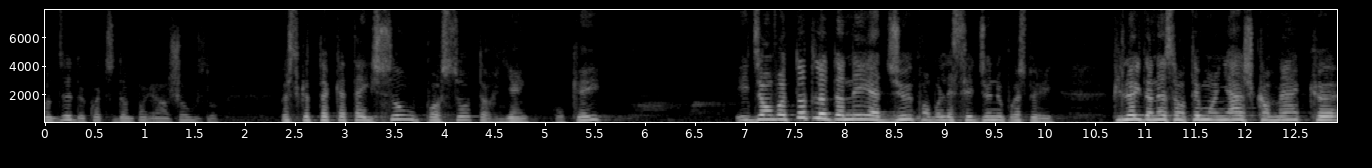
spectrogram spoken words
On dit, de quoi tu ne donnes pas grand-chose? Parce que que tu ça ou pas ça, tu n'as rien, OK? Il dit, on va tout le donner à Dieu, puis on va laisser Dieu nous prospérer. Puis là, il donnait son témoignage comment que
